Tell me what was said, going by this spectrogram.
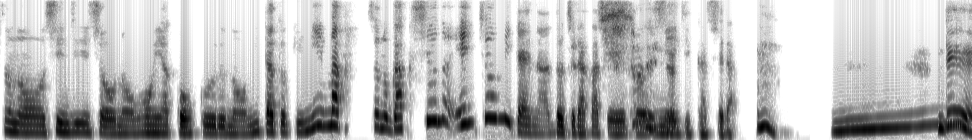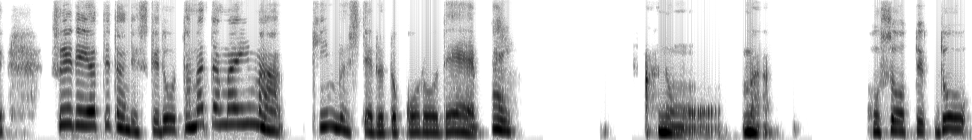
その新人賞の翻訳コンクールのを見たときに、まあ、その学習の延長みたいな、どちらかというとイメージかしら。うん。で、それでやってたんですけど、たまたま今、勤務してるところで、はい。あの、まあ、舗装って、道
